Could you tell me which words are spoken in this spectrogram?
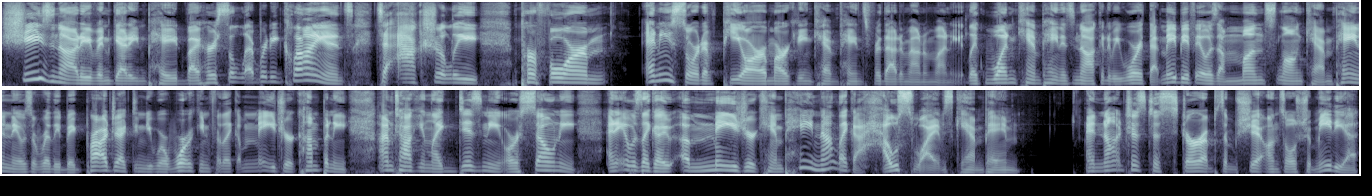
she's not even getting paid by her celebrity clients to actually perform any sort of PR marketing campaigns for that amount of money. Like one campaign is not going to be worth that. Maybe if it was a months long campaign and it was a really big project and you were working for like a major company, I'm talking like Disney or Sony, and it was like a, a major campaign, not like a housewives campaign and not just to stir up some shit on social media.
